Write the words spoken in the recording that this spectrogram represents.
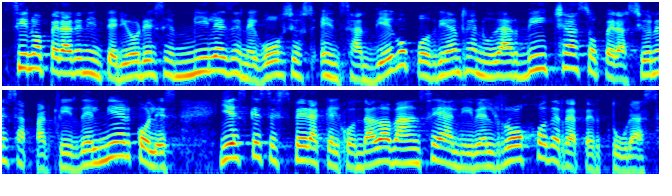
sin operar en interiores, miles de negocios en San Diego podrían reanudar dichas operaciones a partir del miércoles. Y es que se espera que el condado avance al nivel rojo de reaperturas,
